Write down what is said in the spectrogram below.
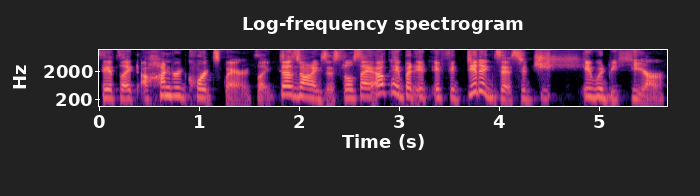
say it's like a hundred court square. It's like does not exist. It'll say, okay, but it, if it did exist, it it would be here.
